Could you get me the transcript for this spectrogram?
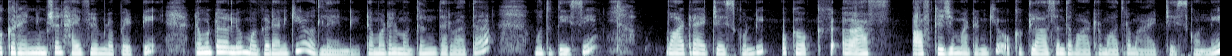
ఒక రెండు నిమిషాలు హై ఫ్లేమ్లో పెట్టి టమాటాలు మగ్గడానికి వదిలేయండి. టమాటాలు మగ్గిన తర్వాత మూత తీసి వాటర్ యాడ్ చేసుకోండి. ఒక ఒక హాఫ్ హాఫ్ కేజీ మటన్కి ఒక గ్లాస్ అంత వాటర్ మాత్రం యాడ్ చేసుకోండి.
